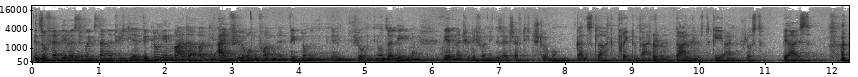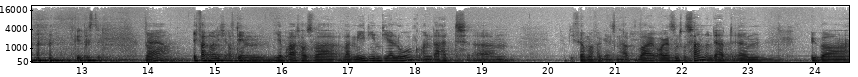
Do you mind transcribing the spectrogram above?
Insofern wäre es übrigens dann natürlich, die Entwicklung gehen weiter, aber die Einführung von Entwicklungen in, in, in unser Leben werden natürlich von den gesellschaftlichen Strömungen ganz klar geprägt und beeinflusst, Mhm. beeinflusst geeinflusst, beeist, gelistet. Naja, ich war neulich auf dem, hier im Rathaus war, war Mediendialog und da hat, ähm, ich habe die Firma vergessen, war, war ganz interessant und der hat ähm, über,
